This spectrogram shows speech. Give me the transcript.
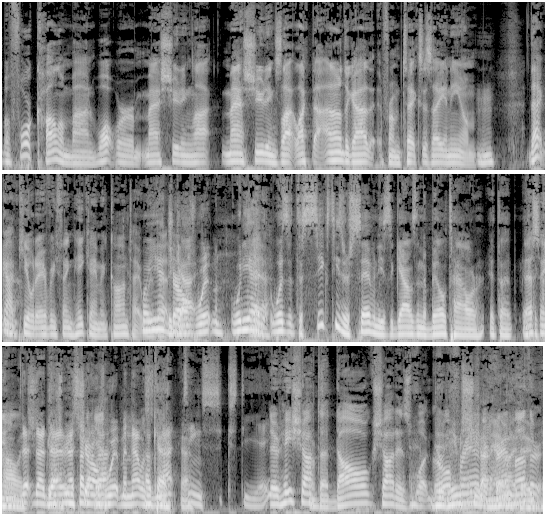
Before Columbine, what were mass shooting like? Mass shootings like? Like the, I know the guy that- from Texas A and M. Mm-hmm. That guy killed everything he came in contact Well, with. you had Charles guy, Whitman. What do you had? Yeah. Was it the '60s or '70s? The guy was in the bell tower at the, at That's the college. That, that, Yeah, that- that's Charles about? Whitman. That was Okay. 1968. Dude, he shot the dog, shot his what Dude, he was girlfriend, shooting or grandmother, dude,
